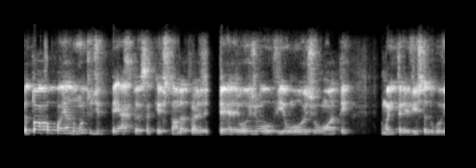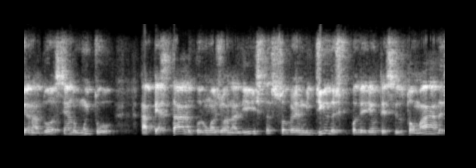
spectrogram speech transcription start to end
Eu estou acompanhando muito de perto essa questão da tragédia. Hoje eu ouvi, hoje, ontem, uma entrevista do governador sendo muito apertado por uma jornalista sobre as medidas que poderiam ter sido tomadas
